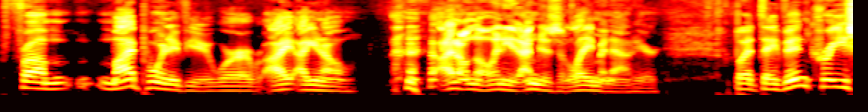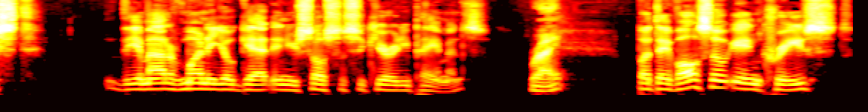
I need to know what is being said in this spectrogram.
from my point of view, where I, I you know, I don't know any, I'm just a layman out here, but they've increased the amount of money you'll get in your Social Security payments, Right. but they've also increased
